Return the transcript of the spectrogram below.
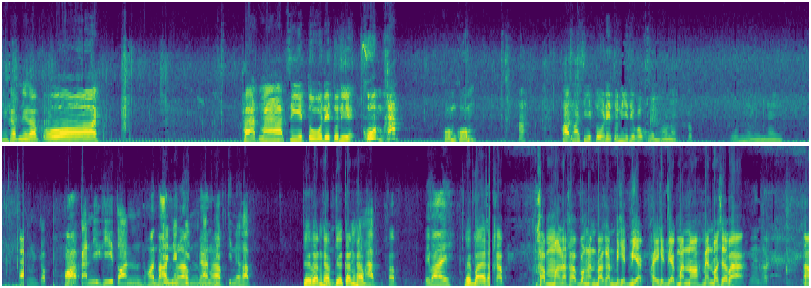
นี่ครับนี่ครับ โอ้ยพลาดมาสี่ตัวเด็ตัวนี้ คุ้มครับ คุ้มคุ้มฮะพลาดมาสี่ตัวเด็ตัวนี้ถือว่าคุ้มเท่านั้นครับโอ้ยไงไงครับพอกันอีกทีตอนหอดบ้านเย็นะครับกินแม่นครับกินนะครับ เจอกันครับ เจอกันครับ ครับครับบ๊ายบายบายบายครับคำมาแล้วครับว่างันพากันไปเฮ็ดเวียกไผเฮ็ดเวียกมันเนาะแม่นบ่เชื่อบ้าแม่นครับเอา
